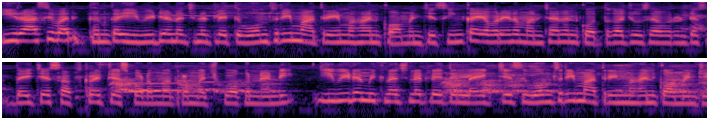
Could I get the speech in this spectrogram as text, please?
ఈ రాశి వారికి కనుక ఈ వీడియో నచ్చినట్లయితే ఓం శ్రీ మాత్రే మహా అని కామెంట్ చేసి ఇంకా ఎవరైనా మన ఛానల్ కొత్తగా చూసేవారుంటే దయచేసి సబ్స్క్రైబ్ చేసుకోవడం మాత్రం మర్చిపోకండి ఈ వీడియో మీకు నచ్చినట్లయితే లైక్ చేసి ఓం శ్రీ మాత్రే మహా అని కామెంట్ చేయండి.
